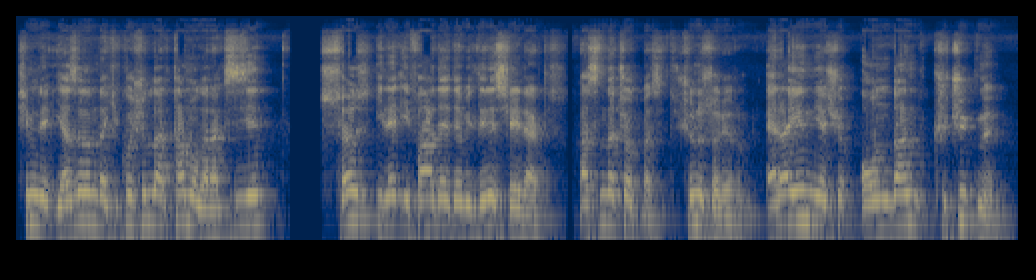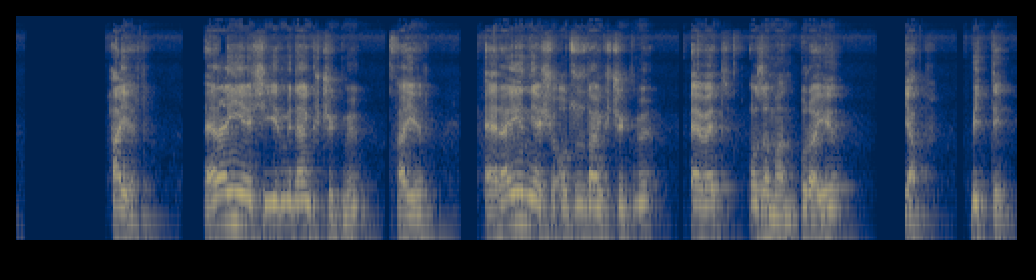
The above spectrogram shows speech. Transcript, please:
Şimdi yazılımdaki koşullar tam olarak sizin söz ile ifade edebildiğiniz şeylerdir. Aslında çok basit. Şunu soruyorum. Eray'ın yaşı 10'dan küçük mü? Hayır. Eray'ın yaşı 20'den küçük mü? Hayır. Eray'ın yaşı 30'dan küçük mü? Evet. O zaman burayı yap. Bitti.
